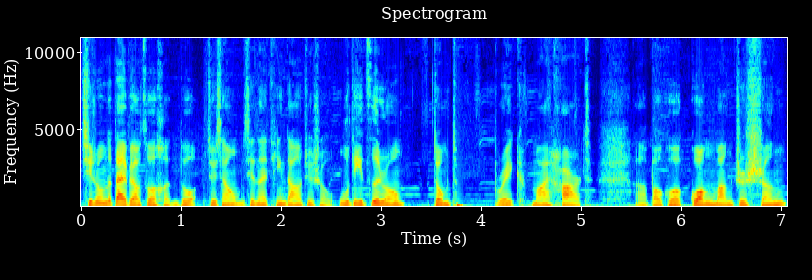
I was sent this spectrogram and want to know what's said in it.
其中的代表作很多，就像我们现在听到这首《无地自容》，Don't。Break My Heart，啊，包括光芒之神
